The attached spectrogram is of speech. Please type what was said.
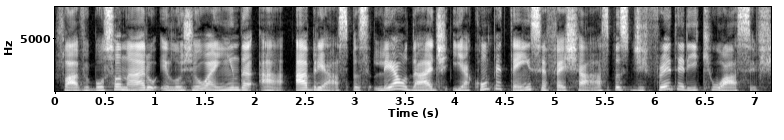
Flávio Bolsonaro elogiou ainda a, aspas, lealdade e a competência, fecha aspas, de Frederic Wassef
